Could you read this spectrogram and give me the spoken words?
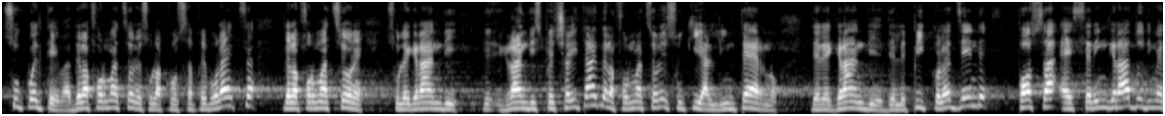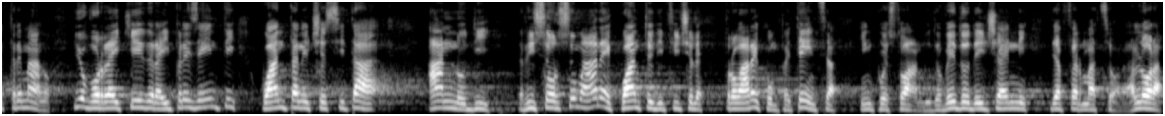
su quel tema della formazione sulla consapevolezza, della formazione sulle grandi, grandi specialità e della formazione su chi all'interno delle grandi e delle piccole aziende possa essere in grado di mettere mano. Io vorrei chiedere ai presenti quanta necessità hanno di risorse umane e quanto è difficile trovare competenza in questo ambito. Vedo dei cenni di affermazione. Allora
